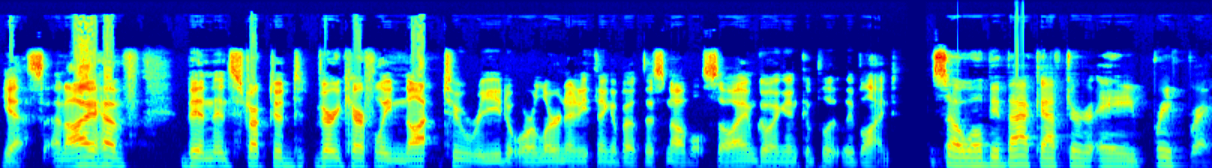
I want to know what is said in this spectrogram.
Yes, and I have been instructed very carefully not to read or learn anything about this novel, so I am going in completely blind. So we'll be back after a brief break.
